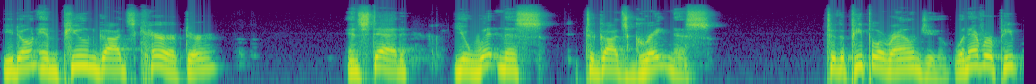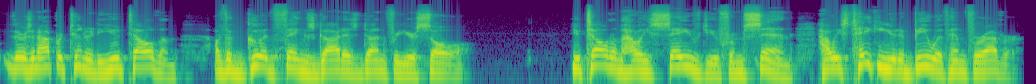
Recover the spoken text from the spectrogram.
You don't impugn God's character. Instead, you witness to God's greatness to the people around you. Whenever there's an opportunity, you tell them of the good things God has done for your soul. You tell them how He saved you from sin, how He's taking you to be with Him forever.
